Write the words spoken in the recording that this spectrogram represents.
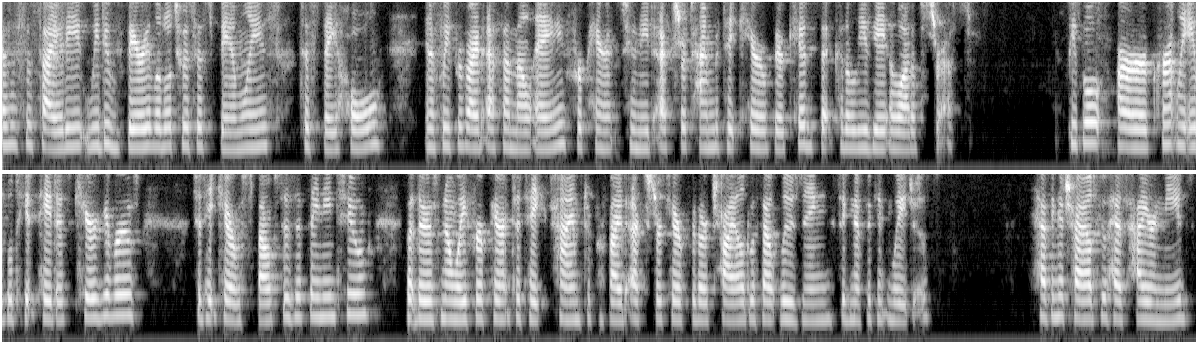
As a society, we do very little to assist families to stay whole. And if we provide FMLA for parents who need extra time to take care of their kids, that could alleviate a lot of stress. People are currently able to get paid as caregivers to take care of spouses if they need to, but there's no way for a parent to take time to provide extra care for their child without losing significant wages having a child who has higher needs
